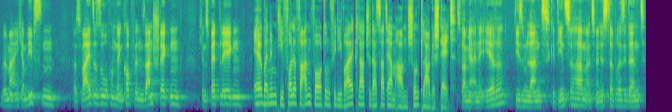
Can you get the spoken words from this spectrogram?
Will man eigentlich am liebsten das Weite suchen, den Kopf in den Sand stecken sich ins Bett legen. Er übernimmt die volle Verantwortung für die Wahlklatsche, das hat er am Abend schon klargestellt. Es war mir eine Ehre, diesem Land gedient zu haben als Ministerpräsident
